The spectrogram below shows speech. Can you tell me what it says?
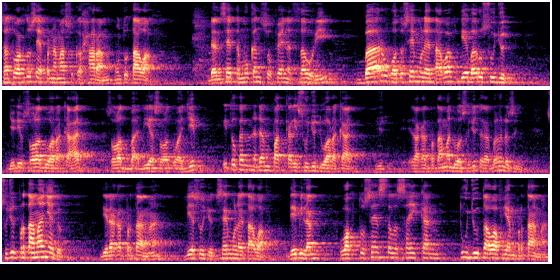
"Satu waktu saya pernah masuk ke haram untuk tawaf dan saya temukan Sufyan Ats-Tsauri baru waktu saya mulai tawaf dia baru sujud. Jadi sholat dua rakaat, sholat ba'diyah, sholat wajib itu kan ada empat kali sujud dua rakaat rakaat pertama dua sujud, rakaat pertama dua sujud. Sujud pertamanya tuh di rakaat pertama dia sujud. Saya mulai tawaf. Dia bilang waktu saya selesaikan tujuh tawaf yang pertama,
